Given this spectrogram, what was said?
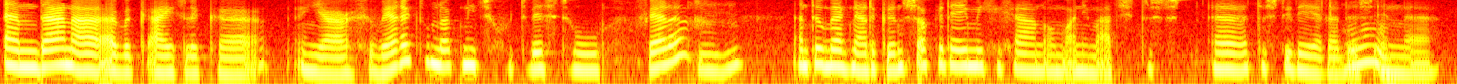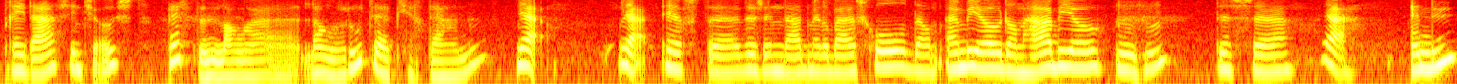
en daarna heb ik eigenlijk eh, een jaar gewerkt, omdat ik niet zo goed wist hoe verder. Mhm. En toen ben ik naar de kunstacademie gegaan om animatie te, st- eh, te studeren. Dus Oh. in eh, Breda, Sint-Joost. Best een lange, lange route heb je gedaan, hè? Ja, ja eerst eh, dus inderdaad middelbare school, dan mbo, dan hbo. Dus eh, ja, En nu?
